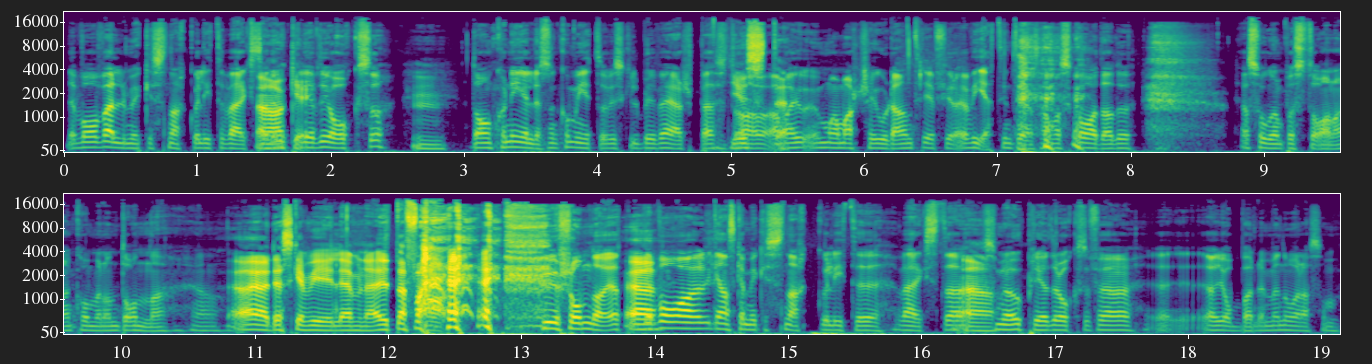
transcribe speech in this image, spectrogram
Det var väldigt mycket snack och lite verkstad. Ja, det okej. upplevde jag också. Mm. Dan Corneliusson kom hit och vi skulle bli världsbäst. Det. hur många matcher gjorde han? Tre, fyra? Jag vet inte ens. Han var skadad. Och jag såg honom på stan. Han kom med någon donna. Ja. Ja, ja, det ska vi lämna utanför. Hur som då. Jag, Ja. Det var ganska mycket snack och lite verkstad. Ja. Som jag upplevde också. För jag, jag jobbade med några som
